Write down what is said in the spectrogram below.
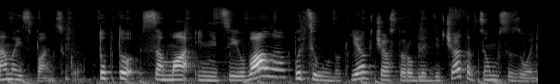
Саме іспанською, тобто сама ініціювала поцілунок, як часто роблять дівчата в цьому сезоні.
